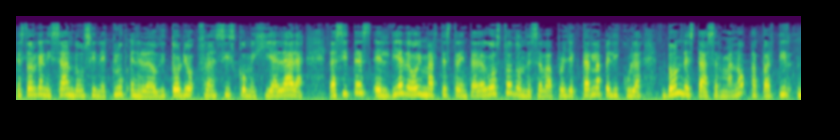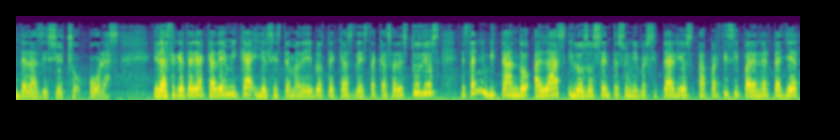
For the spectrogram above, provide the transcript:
está organizando un cineclub en el auditorio Francisco Mejía Lara. La cita es el día de hoy, martes 30 de agosto, donde se va a proyectar la película ¿Dónde estás, hermano? a partir de las 18 horas. Y la Secretaría Académica y el sistema de bibliotecas de esta casa de estudios están invitando a las y los docentes universitarios a participar en el taller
